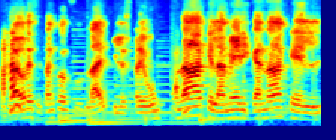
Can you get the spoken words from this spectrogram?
los jugadores están con sus live y les preguntan, nada que el América, nada que el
